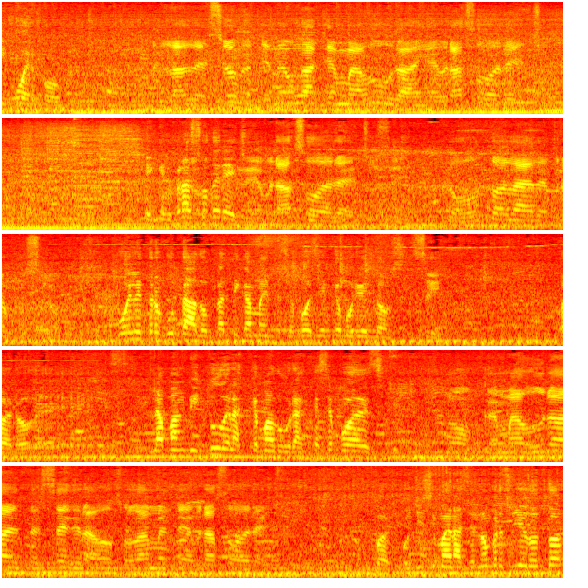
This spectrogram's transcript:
el cuerpo? Las lesiones tiene una quemadura en el brazo derecho. En el brazo derecho. En el brazo derecho, sí. Producto de la electrocución. Fue electrocutado prácticamente, se puede decir que murió entonces. Sí. Bueno, eh, la magnitud de las quemaduras, ¿qué se puede decir? No, quemadura del tercer grado, solamente en el brazo derecho. Bueno, muchísimas gracias. ¿El nombre suyo, doctor?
